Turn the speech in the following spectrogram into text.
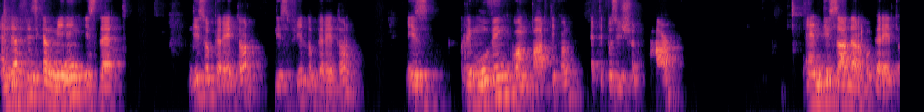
And their physical meaning is that this operator, this field operator, is removing one particle at the position r. And this other operator,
